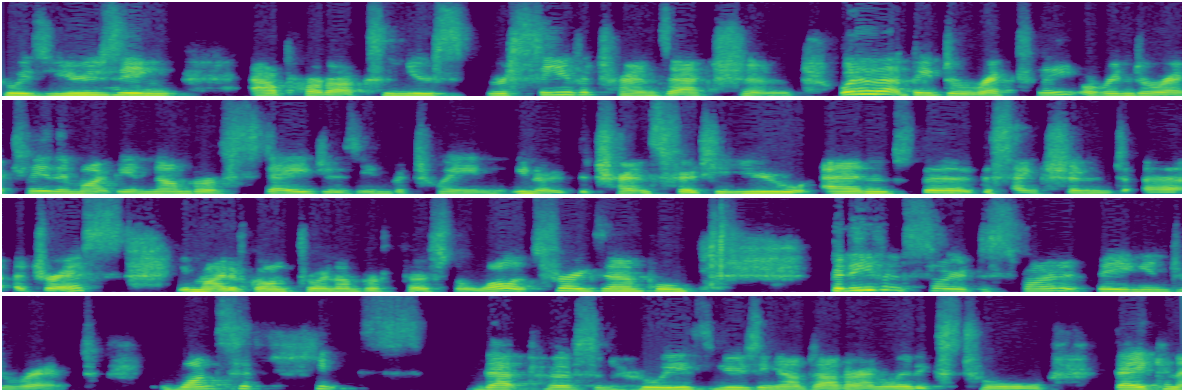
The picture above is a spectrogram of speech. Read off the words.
who is using our products and you receive a transaction, whether that be directly or indirectly, there might be a number of stages in between, you know, the transfer to you and the, the sanctioned uh, address. You might have gone through a number of personal wallets, for example. But even so, despite it being indirect, once it hits that person who is using our data analytics tool, they can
